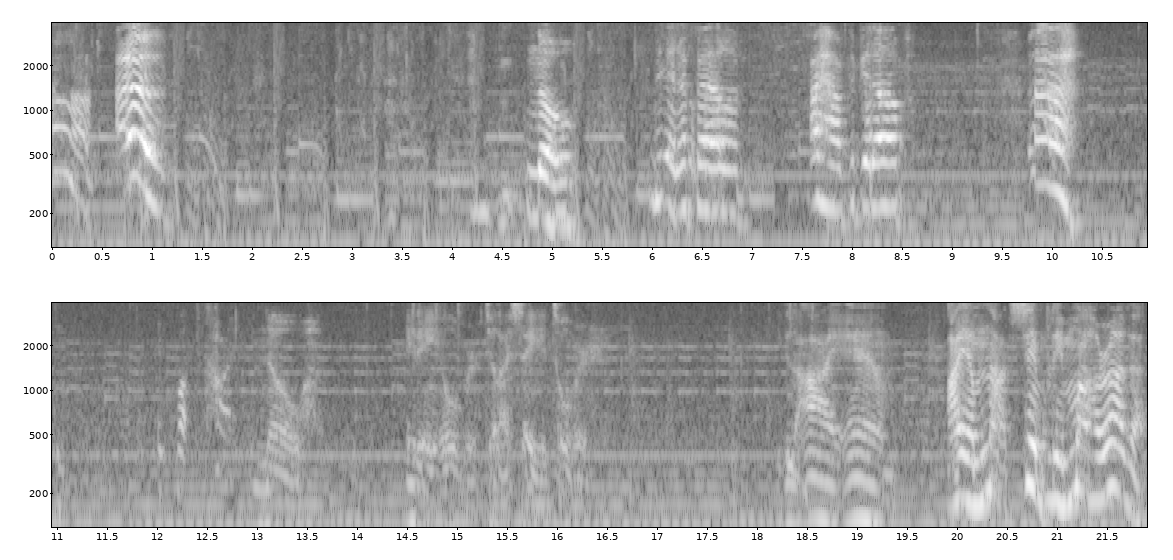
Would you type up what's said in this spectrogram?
Ah. No. The NFL. I have to get up. Ah! It's about time. No. It ain't over till I say it's over. Because I am. I am not simply Maharaga.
